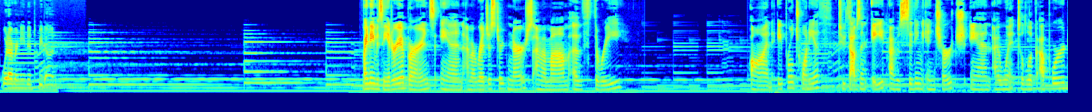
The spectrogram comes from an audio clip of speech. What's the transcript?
whatever needed to be done. My name is Andrea Burns, and I'm a registered nurse. I'm a mom of three. On April 20th, 2008, I was sitting in church and I went to look upward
